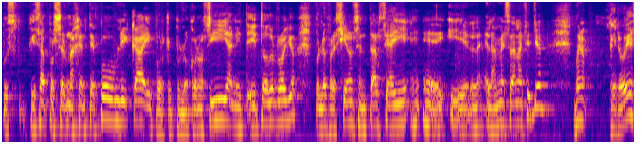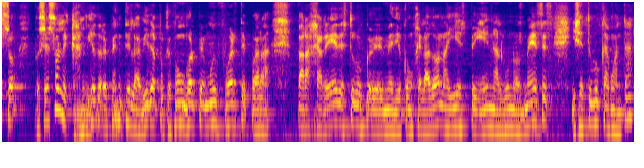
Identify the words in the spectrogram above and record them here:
pues quizá por ser una agente pública y porque pues, lo conocían y, todo el rollo, pues le ofrecieron sentarse ahí eh, y en, la, mesa del anfitrión. Bueno, pero eso, pues eso le cambió de repente la vida porque fue un golpe muy fuerte para, para Jared, estuvo medio congeladón ahí en algunos meses y se tuvo que aguantar.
